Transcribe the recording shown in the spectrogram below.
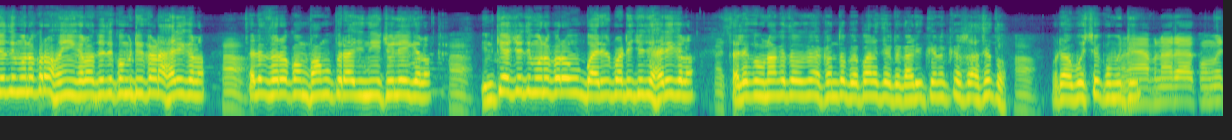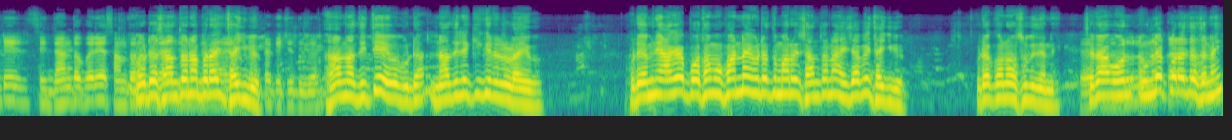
যদি মনে করো হয়ে গেল যদি কমিটির কাড়া হারিয়ে গেল হ্যাঁ। তাহলে ধরো কনফার্ম প্রাইজ নিয়ে চলেই গেল। হ্যাঁ। ইনকেস যদি মনে করো বাইরের পার্টি যদি হারিয়ে গেল আচ্ছা। তাহলে ওনাকে তো এখন তো ব্যাপার আছে একটা গাড়ির কেন কেস আছে তো হ্যাঁ। ওটা অবশ্যই কমিটি মানে আপনারা কমিটির সিদ্ধান্ত করে সান্ত্বনা ওটা সান্ত্বনা প্রাইজ থাকবে। হ্যাঁ না দিতেই হবে ওটা। না দিলে কি করে লড়াই হবে? ওটা এমনি আগে প্রথম অফার নাই ওটা তোমার ওই সান্ত্বনা হিসাবেই থাকবে। ওটা কোনো অসুবিধা নেই। সেটা উল্লেখ করা যাচ্ছে নাই।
